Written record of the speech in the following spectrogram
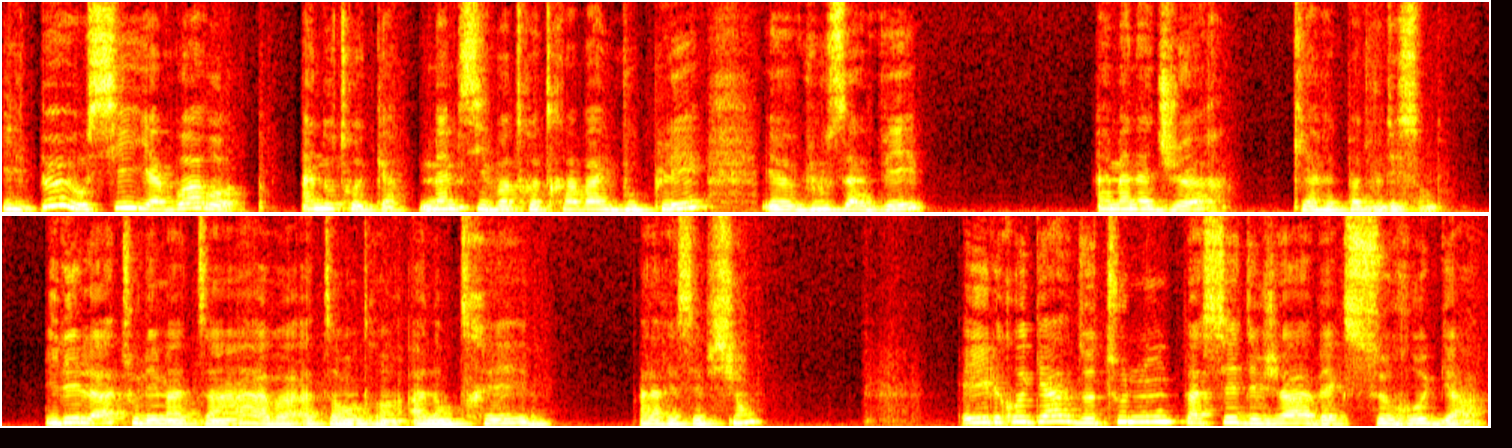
Il peut aussi y avoir un autre cas, même si votre travail vous plaît, euh, vous avez un manager qui arrête pas de vous descendre. Il est là tous les matins à attendre à l'entrée, à la réception. Et il regarde tout le monde passer déjà avec ce regard,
